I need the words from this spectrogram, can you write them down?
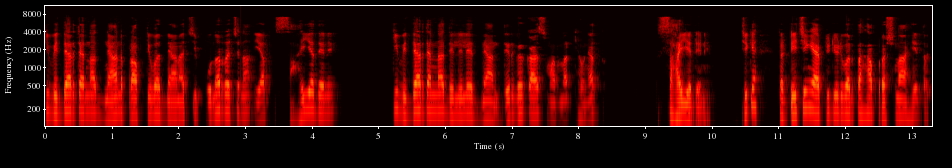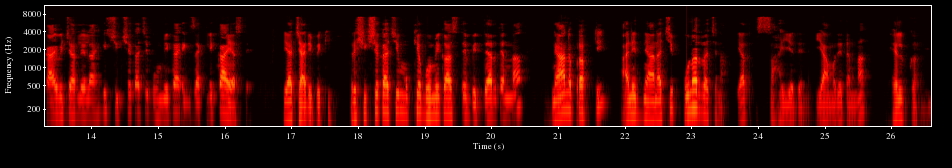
की विद्यार्थ्यांना ज्ञान प्राप्ती व ज्ञानाची पुनर्रचना यात सहाय्य देणे की विद्यार्थ्यांना दिलेले ज्ञान दीर्घकाळ स्मरणात ठेवण्यात सहाय्य देणे. ठीक आहे? तर टीचिंग ऍप्टिट्यूड वरचा हा प्रश्न आहे. तर काय विचारलेला आहे की शिक्षकाची भूमिका एक्झॅक्टली काय असते? या चारीपैकी. तर शिक्षकाची मुख्य भूमिका असते विद्यार्थ्यांना ज्ञानप्राप्ती आणि ज्ञानाची पुनर्रचना यात सहाय्य देणे. यामध्ये त्यांना हेल्प करणे.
